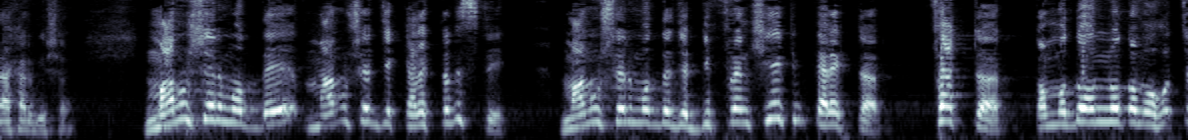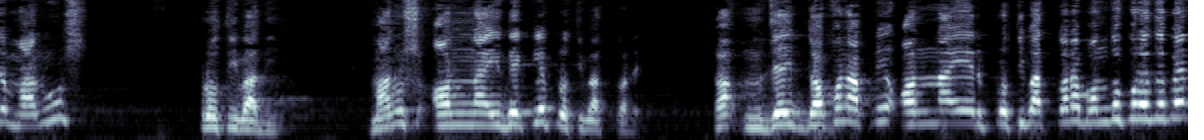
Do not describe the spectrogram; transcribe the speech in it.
দেখার বিষয়। মানুষের মধ্যে, মানুষের যে ক্যারেক্টারিস্টিক মানুষের মধ্যে যে ডিফারেন্সিয়েটিভ ক্যারেক্টার ফ্যাক্টর তার মধ্যে অন্যতম হচ্ছে মানুষ প্রতিবাদী। মানুষ অন্যায় দেখলে প্রতিবাদ করে। যে যখন আপনি অন্যায়ের প্রতিবাদ করা বন্ধ করে দেবেন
